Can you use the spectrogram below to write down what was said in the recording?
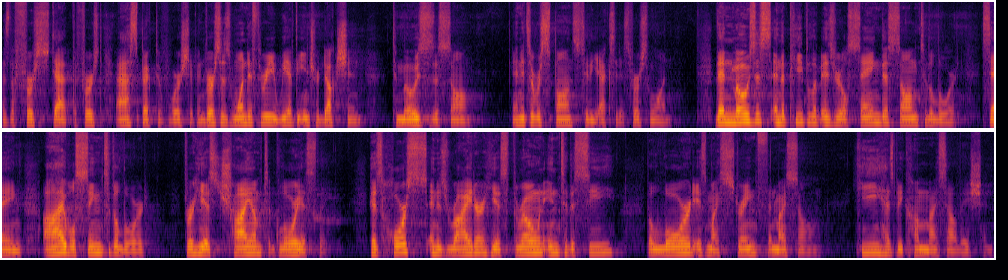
as the first step, the first aspect of worship. In verses 1 to 3, we have the introduction to Moses' song, and it's a response to the Exodus. Verse 1. Then Moses and the people of Israel sang this song to the Lord, saying, I will sing to the Lord, for he has triumphed gloriously. His horse and his rider he has thrown into the sea. The Lord is my strength and my song. He has become my salvation.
